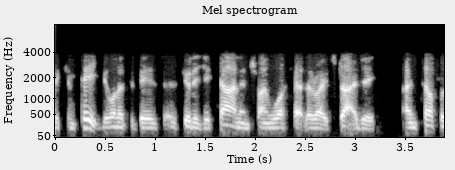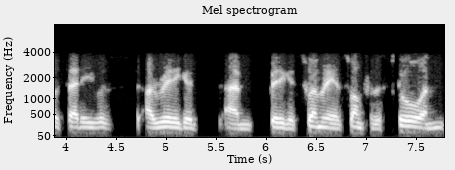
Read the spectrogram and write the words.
to compete. You wanted to be as, as good as you can and try and work out the right strategy. And Tuffer said he was a really good, um, really good swimmer. He had swum for the school and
